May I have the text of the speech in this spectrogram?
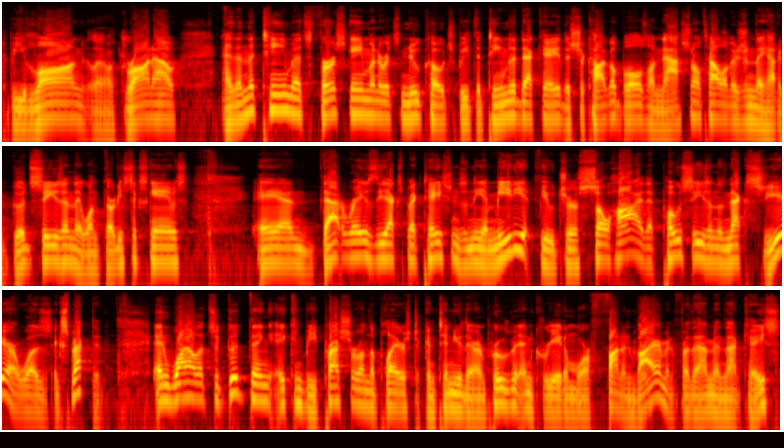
to be long, you know, drawn out. And then the team, its first game under its new coach, beat the team of the decade, the Chicago Bulls, on national television. They had a good season, they won 36 games. And that raised the expectations in the immediate future so high that postseason the next year was expected. And while it's a good thing, it can be pressure on the players to continue their improvement and create a more fun environment for them in that case.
